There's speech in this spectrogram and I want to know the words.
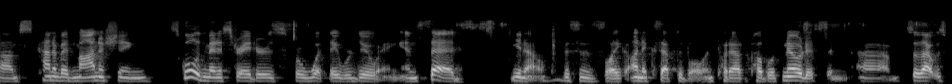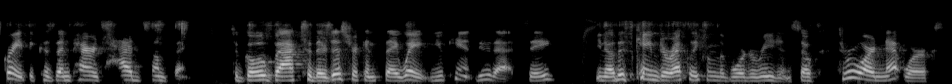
um, kind of admonishing school administrators for what they were doing, and said, you know, this is like unacceptable, and put out a public notice. And um, so that was great because then parents had something to go back to their district and say, wait, you can't do that. See, you know, this came directly from the Board of Regents. So through our networks,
